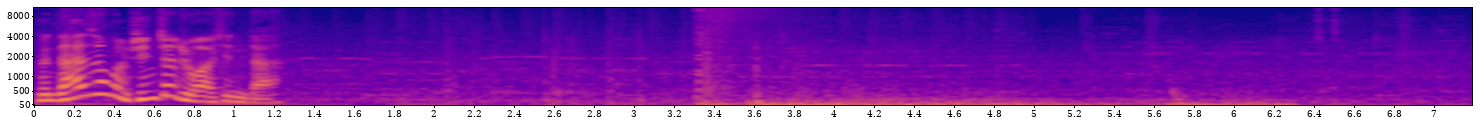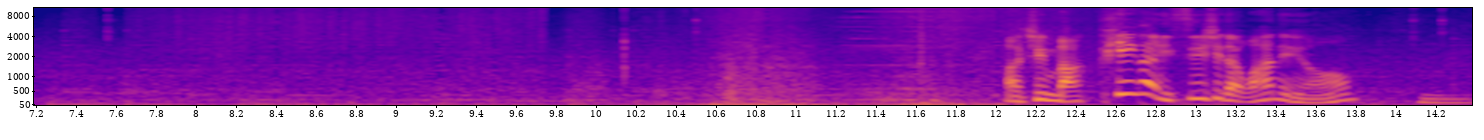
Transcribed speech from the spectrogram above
근데 한성을 진짜 좋아하신다. 아 지금 막 피가 있으시다고 하네요. 음.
